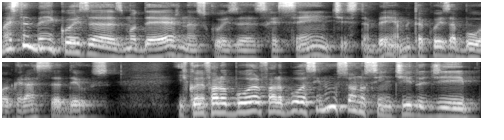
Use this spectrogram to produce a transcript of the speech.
Mas também coisas modernas, coisas recentes também, há muita coisa boa, graças a Deus. E quando eu falo boa, eu falo boa assim, não só no sentido de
